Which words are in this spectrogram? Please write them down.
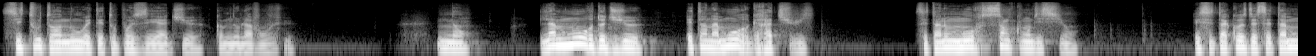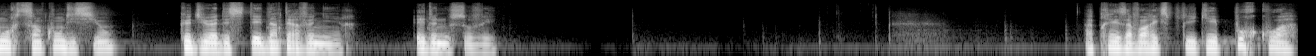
si tout en nous était opposé à Dieu, comme nous l'avons vu? Non, l'amour de Dieu est un amour gratuit. C'est un amour sans condition. Et c'est à cause de cet amour sans condition que Dieu a décidé d'intervenir et de nous sauver. Après avoir expliqué pourquoi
